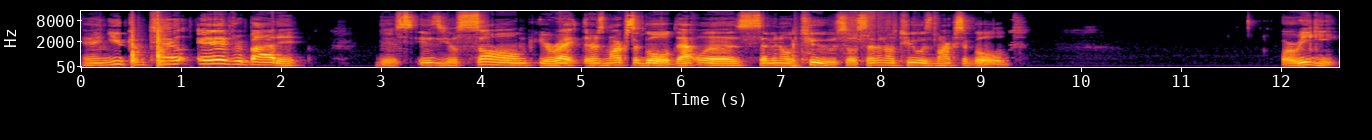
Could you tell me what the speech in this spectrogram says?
And you can tell everybody this is your song. You're right. There's Marks of Gold. That was 702. So 702 is Marks of Gold. Origi.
